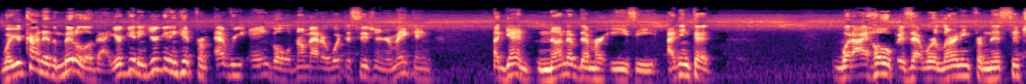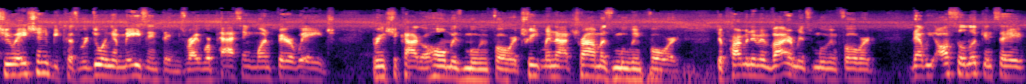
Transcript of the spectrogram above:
where you're kind of in the middle of that, you're getting you're getting hit from every angle, no matter what decision you're making. Again, none of them are easy. I think that what I hope is that we're learning from this situation because we're doing amazing things, right? We're passing one fair wage. Bring Chicago Home is moving forward. Treatment Not Trauma is moving forward. Department of Environment's moving forward. That we also look and say,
